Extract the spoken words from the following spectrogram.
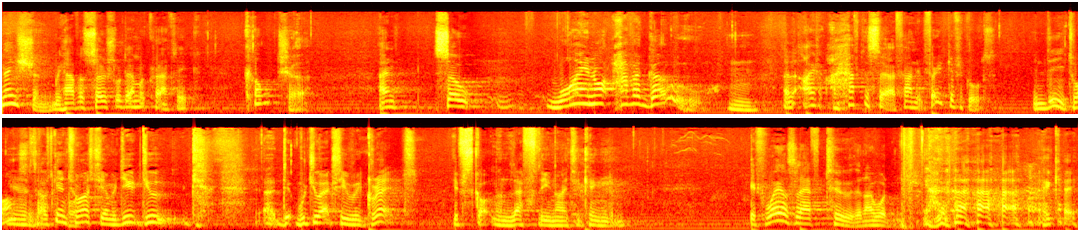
nation. We have a social democratic culture. And so why not have a go? Mm. And I, I, have to say, I found it very difficult indeed to answer yes, I was going to ask you, I mean, do you, do you, uh, would you actually regret if Scotland left the United Kingdom? If Wales left too, then I wouldn't. okay.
